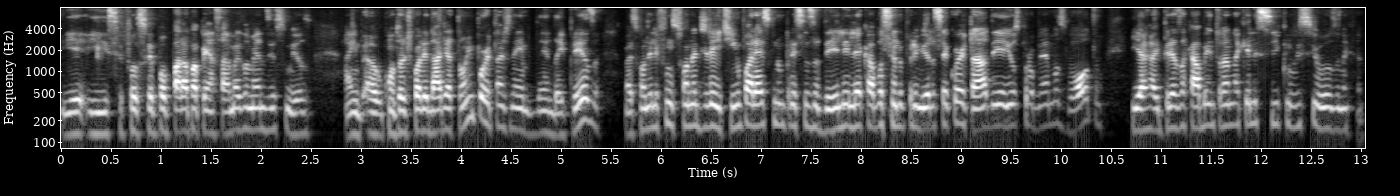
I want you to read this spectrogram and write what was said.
e, e se você parar para pensar, é mais ou menos isso mesmo o controle de qualidade é tão importante dentro da empresa, mas quando ele funciona direitinho, parece que não precisa dele, ele acaba sendo o primeiro a ser cortado, e aí os problemas voltam, e a empresa acaba entrando naquele ciclo vicioso, né, cara?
